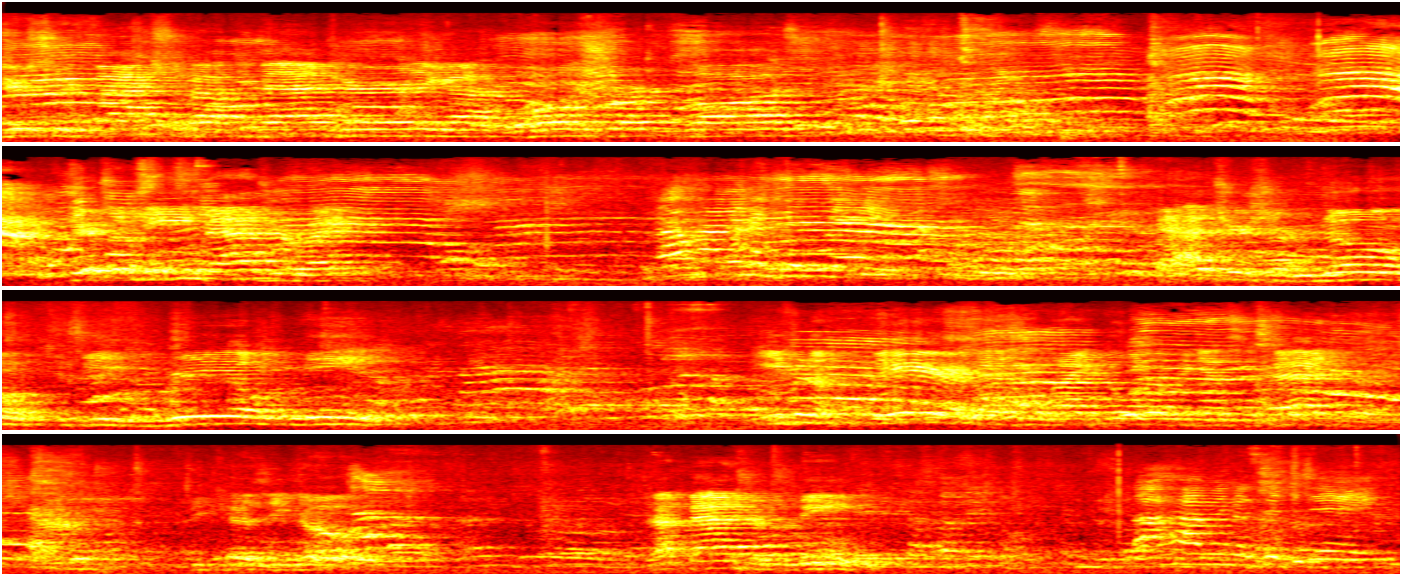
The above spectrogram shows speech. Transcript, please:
Here's some facts about the badger. They got long, sharp claws. Here's a mean badger, right? Badgers are known to be real mean. Even a bear doesn't like going up against a badger because he knows that badger's mean. Not having a good day.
